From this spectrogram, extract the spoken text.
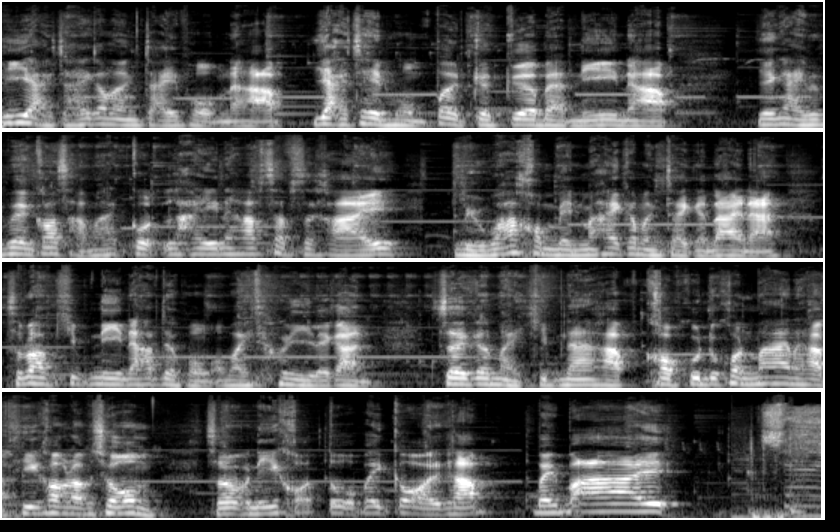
ที่อยากจะให้กำลังใจผมนะครับ อยากจะเห็นผมเปิดเกลือแบบนี้นะครับยังไงเพื่อนๆก็สามารถกดไลค์นะครับ subscribe หรือว่าคอมเมนต์มาให้กำลังใจกันได้นะสำหรับคลิปนี้นะครับเดี๋ยวผมเอาไว้เท่านี้แล้วกัน เจอกันใหม่คลิปหน้าครับ ขอบคุณทุกคนมากนะครับที่เข้ารับชมสำหรับวันนี้ขอตัวไปก่อนครับบ๊ายบาย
